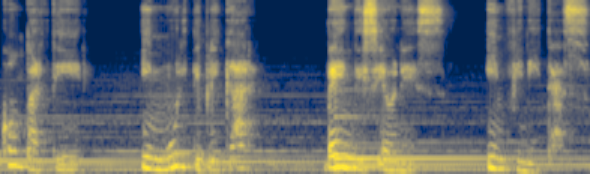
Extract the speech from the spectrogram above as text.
compartir y multiplicar bendiciones infinitas.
